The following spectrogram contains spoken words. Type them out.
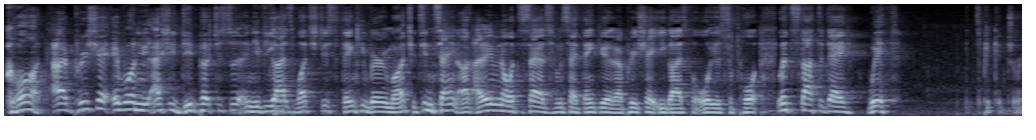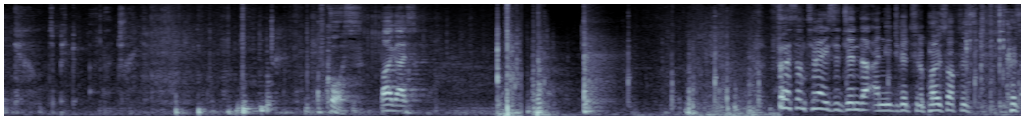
God, I appreciate everyone who actually did purchase it. And if you guys watched this, thank you very much. It's insane. Like, I don't even know what to say. I just want to say thank you and I appreciate you guys for all your support. Let's start the day with, let's pick a drink. Let's pick a drink. Of course. Bye guys. First on today's agenda, I need to go to the post office because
